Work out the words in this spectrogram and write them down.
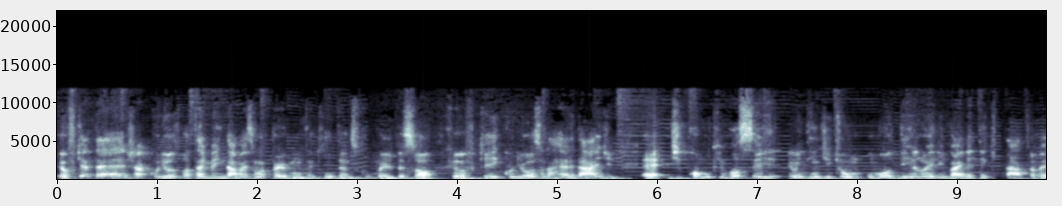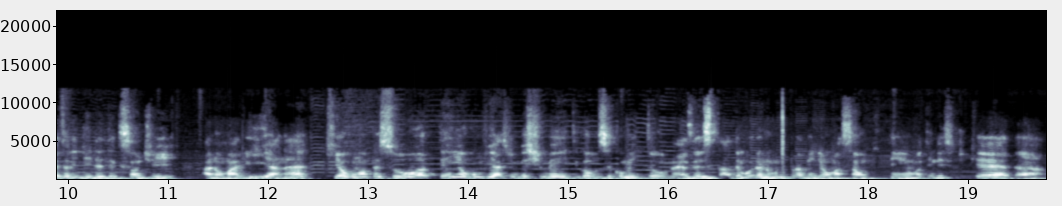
Eu fiquei até já curioso, vou até emendar mais uma pergunta aqui, então desculpa aí, pessoal, eu fiquei curioso na realidade é, de como que você, eu entendi que o, o modelo ele vai detectar através ali de detecção de anomalia, né? Que alguma pessoa tem algum viés de investimento, igual você comentou, né? Às vezes está demorando muito para vender uma ação que tem uma tendência de queda,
